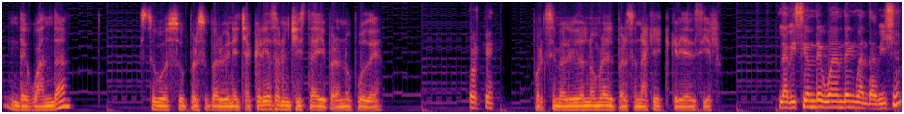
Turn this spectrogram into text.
de Wanda estuvo súper, súper bien hecha. Quería hacer un chiste ahí, pero no pude. ¿Por qué? Porque se me olvidó el nombre del personaje que quería decir. ¿La visión de Wanda en WandaVision?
